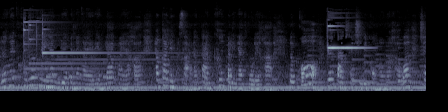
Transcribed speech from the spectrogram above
เรื่องแรกก็คือเรื่องเรียนเรียนเป็นยังไง ยากไหมนะคะ ทั้งการเรียนภาษาทั้งการขึ้นปริญญาโทเลยค่ะ แล้วก็เรื่องการใช้ชีวิตของเรานะคะ ว่าใช้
